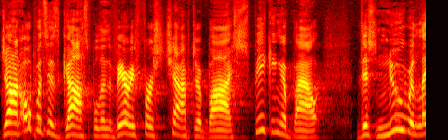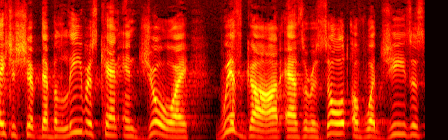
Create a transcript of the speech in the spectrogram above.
John opens his gospel in the very first chapter by speaking about this new relationship that believers can enjoy with God as a result of what Jesus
